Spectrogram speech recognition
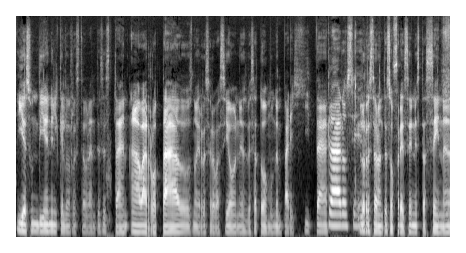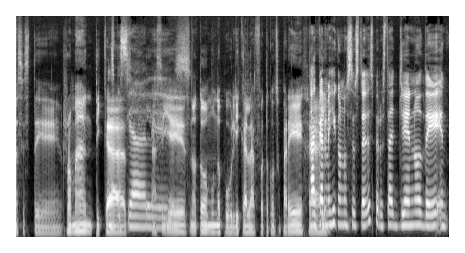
y es un día en el que los restaurantes están abarrotados, no hay reservaciones, ves a todo el mundo en parejita. Claro, sí. Los restaurantes ofrecen estas cenas este románticas. Especiales. Así es, no todo el mundo publica la foto con su pareja. Acá en México no sé ustedes, pero está lleno de en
